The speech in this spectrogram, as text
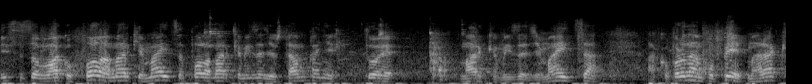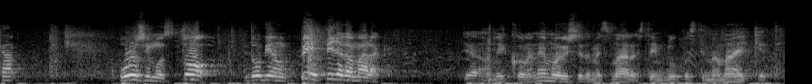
Mislim sam ovako, pola marke majica, pola marka mi izađe štampanje, to je marka mi izađe majica. Ako prodam po pet maraka, uložimo sto, dobijamo pet hiljada maraka. Ja, Nikola, nemoj više da me smaraš s tim glupostima majke ti.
